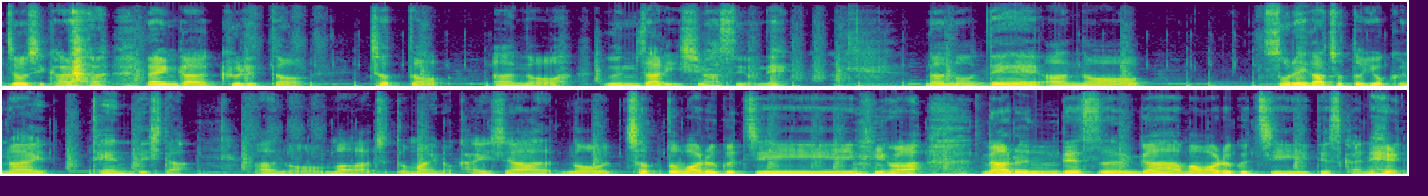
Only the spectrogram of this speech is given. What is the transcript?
上司から LINE が来るとちょっとあのうんざりしますよね。なのであのそれがちょっと良くない点でした。あのまあちょっと前の会社のちょっと悪口には なるんですがまあ悪口ですかね。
